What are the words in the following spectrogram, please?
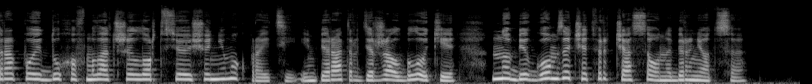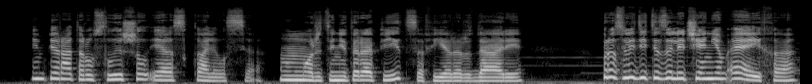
Тропой духов младший лорд все еще не мог пройти. Император держал блоки, но бегом за четверть часа он обернется. Император услышал и оскалился. «Можете не торопиться, Фьерердари. Проследите за лечением Эйха.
